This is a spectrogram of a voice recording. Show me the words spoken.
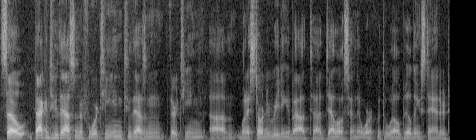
So back in 2014, 2013, um, when I started reading about uh, Delos and their work with the Well Building Standard,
